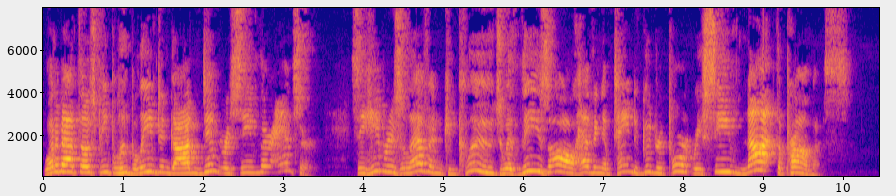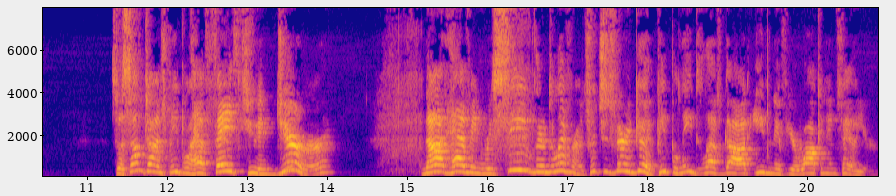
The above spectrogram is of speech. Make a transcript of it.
What about those people who believed in God and didn't receive their answer? See, Hebrews 11 concludes with these all, having obtained a good report, received not the promise. So sometimes people have faith to endure, not having received their deliverance, which is very good. People need to love God even if you're walking in failure.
